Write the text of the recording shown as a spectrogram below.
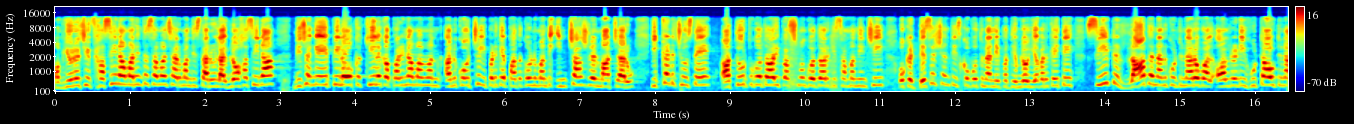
మా బ్యూరో చీఫ్ హసీనా మరింత సమాచారం అందిస్తారు. లైవ్లో హసీనా నిజంగా ఏపీలో ఒక కీలక పరిణామం అనుకోవచ్చు. ఇప్పటికే పదకొండు మంది ఇన్ఛార్జ్లను మార్చారు. ఇక్కడ చూస్తే ఆ, తూర్పు గోదావరి పశ్చిమ గోదావరికి సంబంధించి ఒక డెసిషన్ తీసుకోబోతున్న నేపథ్యంలో ఎవరికైతే సీట్ రాదని అనుకుంటున్నారో వాళ్ళు ఆల్రెడీ హుట్అవుట్న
